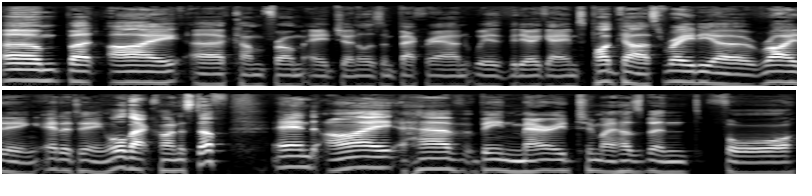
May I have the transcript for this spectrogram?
Um, but I uh, come from a journalism background with video games, podcasts, radio, writing, editing, all that kind of stuff. And I have been married to my husband for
